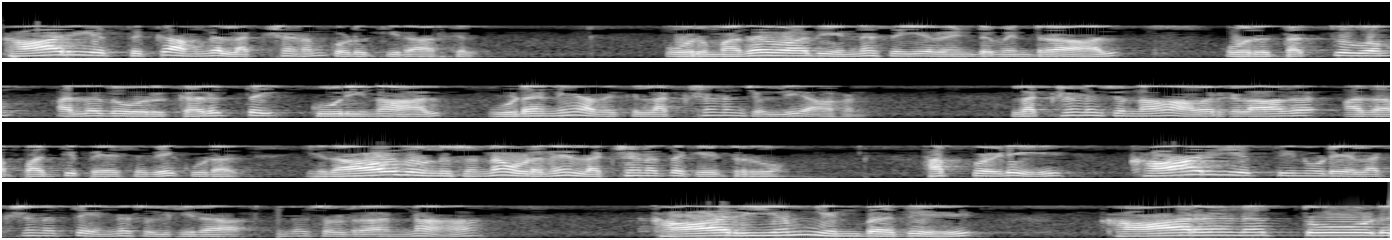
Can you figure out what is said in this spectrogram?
காரியத்துக்கு அவங்க லட்சணம் கொடுக்கிறார்கள். ஒரு மதவாதி என்ன செய்ய வேண்டும் என்றால் ஒரு தத்துவம் அல்லது ஒரு கருத்தை கூறினால் உடனே அதுக்கு லட்சணம் சொல்லி ஆகணும். லட்சணம் சொன்னாலும் அவர்களாக அதை பத்தி பேசவே கூடாது. ஏதாவது ஒண்ணு சொன்னா உடனே லட்சணத்தை கேட்டுருவோம். அப்படி காரியத்தினுடைய லட்சணத்தை என்ன சொல்கிறார் என்ன சொல்றான்னா காரியம் என்பது காரணத்தோடு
